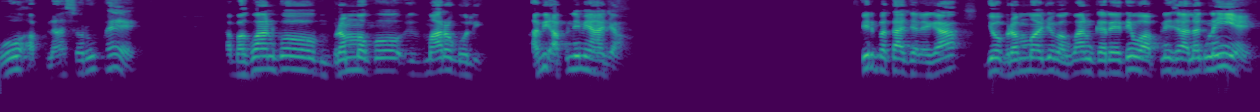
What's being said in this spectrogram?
वो अपना स्वरूप है। अब भगवान को, ब्रह्म को मारो गोली, अभी अपने में आ जाओ। फिर पता चलेगा, जो ब्रह्म, जो भगवान कर रहे थे, वो अपने से अलग नहीं है।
